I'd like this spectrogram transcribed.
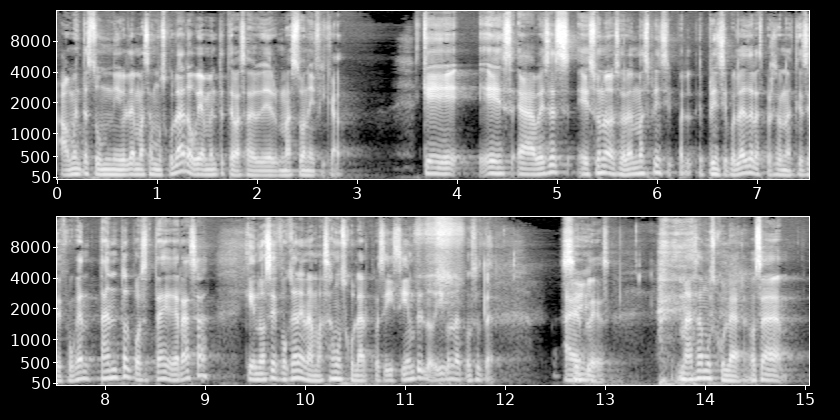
aumentas tu nivel de masa muscular, obviamente te vas a ver más tonificado. Que es, a veces es uno de los problemas más principales de las personas, que se enfocan tanto el porcentaje de grasa que no se enfocan en la masa muscular. Pues, y siempre lo digo en la consulta. A sí. ver, Masa muscular. O sea,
